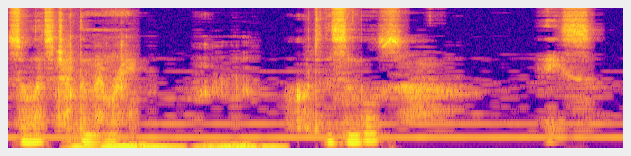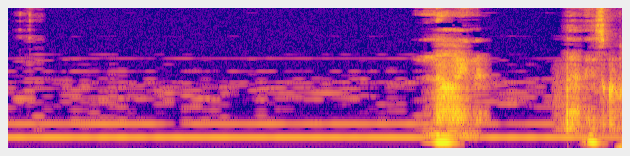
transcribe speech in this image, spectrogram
so let's check the memory. Go to the symbols. Ace. 9. That is correct.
